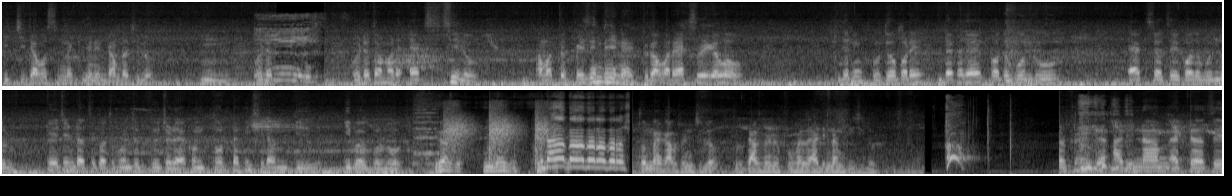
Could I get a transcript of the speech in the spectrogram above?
পিচ্চি টাবসিন না কি জানি নামটা ছিল? হুম ওইটা ওইটা তো আমার এক্স ছিল। আমার তো প্রেজেন্টই নাই তোর আবার এক্স হয়ে গেল? কি জানি হতেও পারে। দেখা যায় কত বন্ধু এক্স আছে কত বন্ধুর প্রেজেন্ট আছে কত বন্ধুর ফিউচারে এখন তোরটা কি সেটা আমি কি কীভাবে বলব? তোর না গার্লফ্রেন্ড ছিল? তোর গার্লফ্রেন্ডের প্রোফাইলের আইডির নাম কি ছিল? গার্লফ্রেন্ডের আইডির নাম একটা আছে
